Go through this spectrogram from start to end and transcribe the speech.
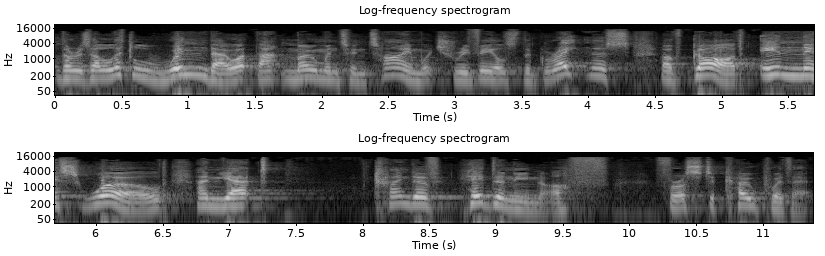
there is a little window at that moment in time which reveals the greatness of God in this world and yet kind of hidden enough for us to cope with it.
